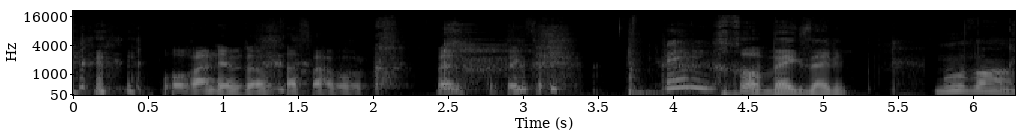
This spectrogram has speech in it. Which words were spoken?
واقعا نمی‌تونم تصور کنم. خب بگذاریم. move on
